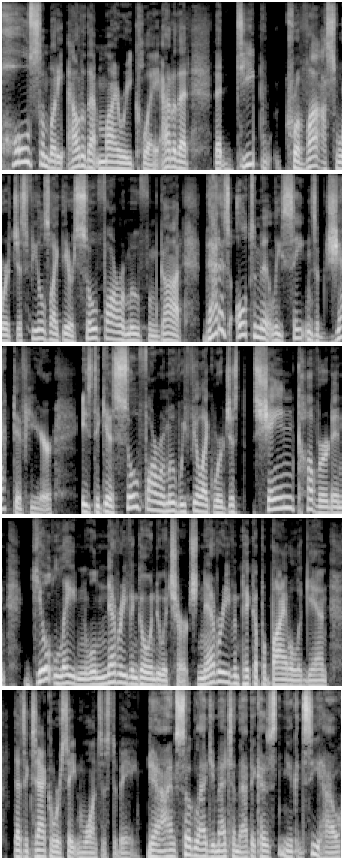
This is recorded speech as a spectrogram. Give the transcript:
pull somebody out of that miry clay, out of that, that deep crevasse where it just feels like they are so far removed from God. That is ultimately Satan's objective here is to get us so far removed we feel like we're just shame covered and guilt laden. We'll never even go into a church, never even pick up a Bible again. That's exactly where Satan wants us to be. Yeah, I'm so glad you mentioned that because you can see how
